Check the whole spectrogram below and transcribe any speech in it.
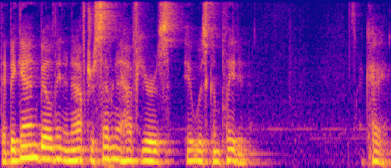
they began building, and after seven and a half years, it was completed. Okay.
